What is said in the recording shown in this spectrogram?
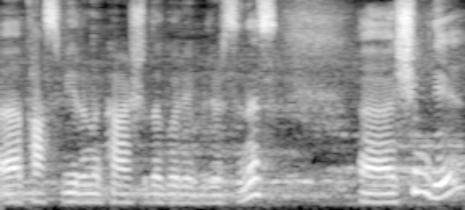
e, tasvirini karşıda görebilirsiniz. E, Şimdi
